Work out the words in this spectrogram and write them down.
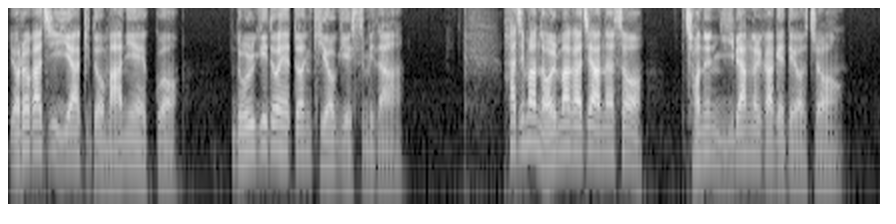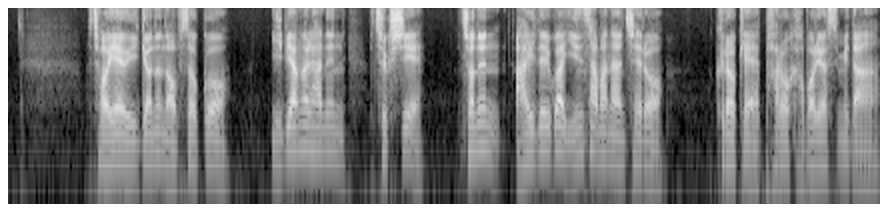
여러 가지 이야기도 많이 했고 놀기도 했던 기억이 있습니다. 하지만 얼마 가지 않아서 저는 입양을 가게 되었죠. 저의 의견은 없었고 입양을 하는 즉시 저는 아이들과 인사만 한 채로 그렇게 바로 가버렸습니다.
